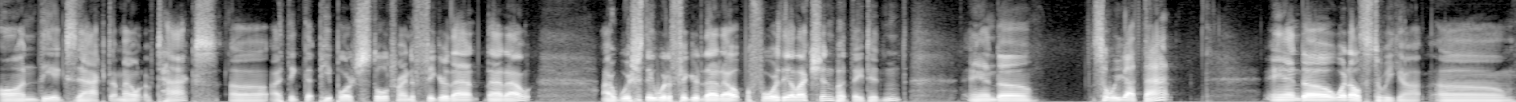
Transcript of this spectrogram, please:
on the exact amount of tax. Uh, I think that people are still trying to figure that that out. I wish they would have figured that out before the election, but they didn't, and uh, so we got that. And uh, what else do we got? Um,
